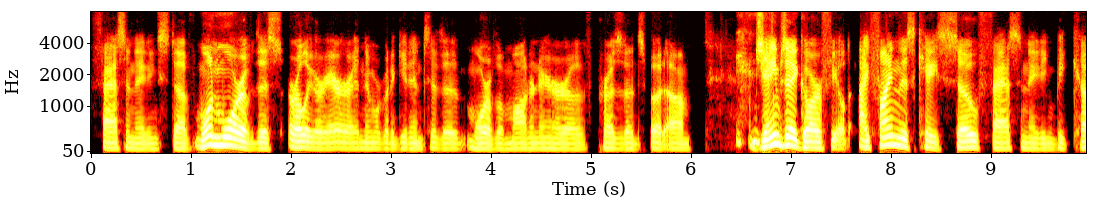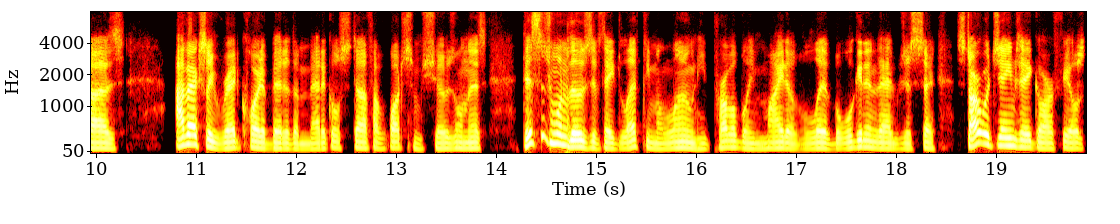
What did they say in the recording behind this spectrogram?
Fascinating stuff. One more of this earlier era, and then we're going to get into the more of a modern era of presidents. But um, James A. Garfield, I find this case so fascinating because I've actually read quite a bit of the medical stuff. I've watched some shows on this. This is one of those, if they'd left him alone, he probably might have lived, but we'll get into that in just a second. Start with James A. Garfield,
